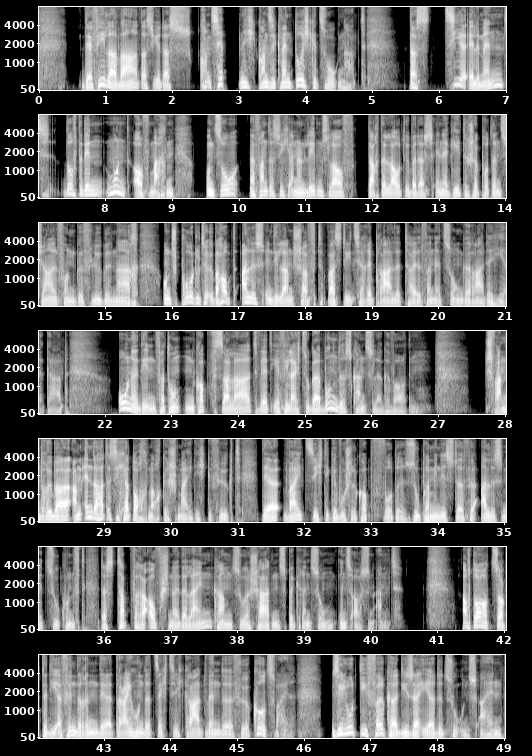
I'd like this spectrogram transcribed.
Der Fehler war, dass ihr das Konzept nicht konsequent durchgezogen habt. Das Zierelement durfte den Mund aufmachen, und so erfand es sich einen Lebenslauf, dachte laut über das energetische Potenzial von Geflügel nach und sprudelte überhaupt alles in die Landschaft, was die zerebrale Teilvernetzung gerade hergab. Ohne den vertonten Kopfsalat wärt ihr vielleicht sogar Bundeskanzler geworden. Schwamm drüber, am Ende hat es sich ja doch noch geschmeidig gefügt. Der weitsichtige Wuschelkopf wurde Superminister für alles mit Zukunft. Das tapfere Aufschneiderlein kam zur Schadensbegrenzung ins Außenamt. Auch dort sorgte die Erfinderin der 360-Grad-Wende für Kurzweil. Sie lud die Völker dieser Erde zu uns ein.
